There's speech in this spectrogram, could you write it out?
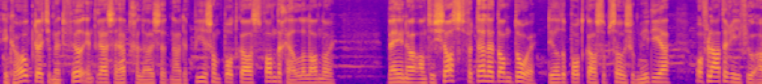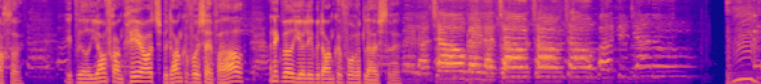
Ik hoop dat je met veel interesse hebt geluisterd naar de Pierson-podcast van de Gelderlander. Ben je nou enthousiast? Vertel het dan door. Deel de podcast op social media of laat een review achter. Ik wil Jan-Frank Gerards bedanken voor zijn verhaal en ik wil jullie bedanken voor het luisteren.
